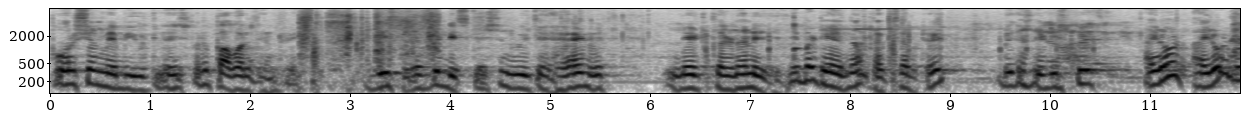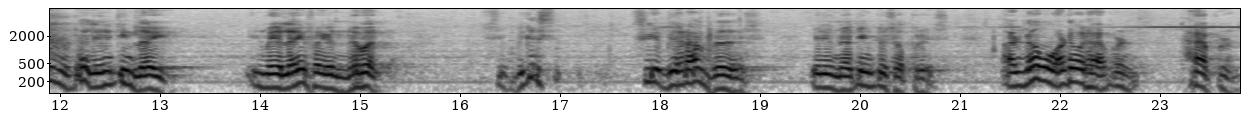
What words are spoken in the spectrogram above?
portion may be utilized for power generation. This was the discussion which I had with late Karunanidhi, but he has not accepted because the dispute, I don't, I don't want to tell anything lie. In my life I will never, see, because see, we are all brothers. There is nothing to suppress. And now whatever happened, happened.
